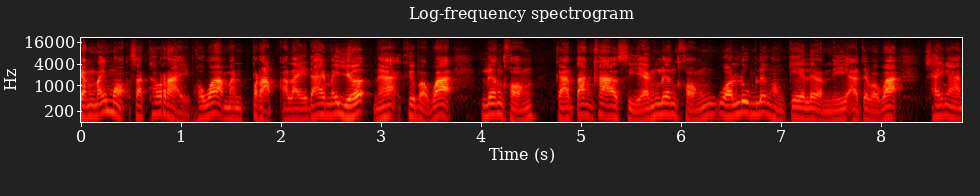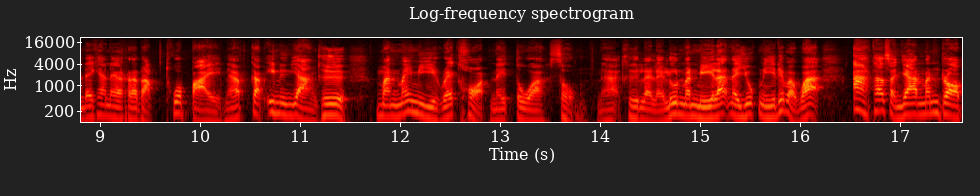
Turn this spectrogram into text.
ยังไม่เหมาะสักเท่าไหร่ เพราะว่ามันปรับอะไรได้ไม่เยอะนะฮะคือแบบว่าเรื่องของการตั้งค่าเสียงเรื่องของวอลลุ่มเรื่องของเกณฑ์อะไรแบบนี้ อาจจะแบบว่าใช้งานได้แค่ในระดับทั่วไปนะครับกับอีกหนึ่งอย่างคือ มันไม่มีเรคคอร์ดในตัวส่งนะฮะคือหลาย ๆ รุ่นมันมีแล้วในยุคนี้ที่แบบว่าอะถ้าสัญญาณมันดรอป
